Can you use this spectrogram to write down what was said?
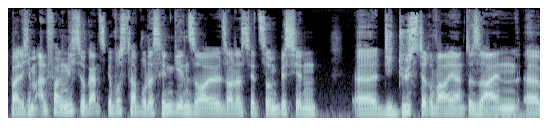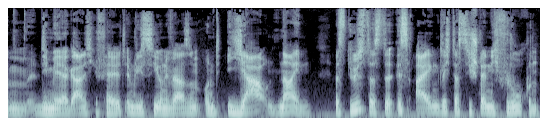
Weil ich am Anfang nicht so ganz gewusst habe, wo das hingehen soll. Soll das jetzt so ein bisschen äh, die düstere Variante sein, ähm, die mir ja gar nicht gefällt im DC-Universum? Und ja und nein. Das Düsterste ist eigentlich, dass sie ständig fluchen,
